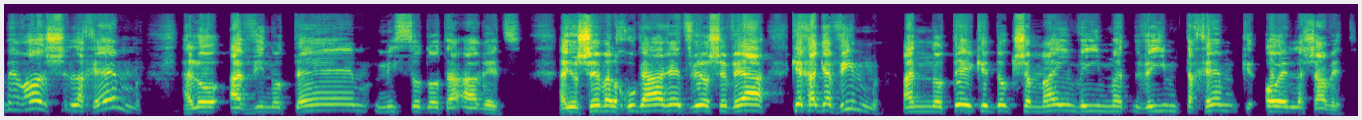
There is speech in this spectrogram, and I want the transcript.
בראש לכם, הלא אבינותם מסודות הארץ. היושב על חוג הארץ ויושביה כחגבים, הנוטה כדוג שמיים וימתחם כאוהל לשבת.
